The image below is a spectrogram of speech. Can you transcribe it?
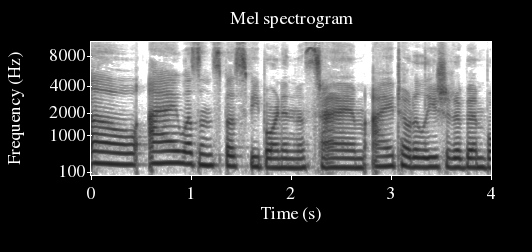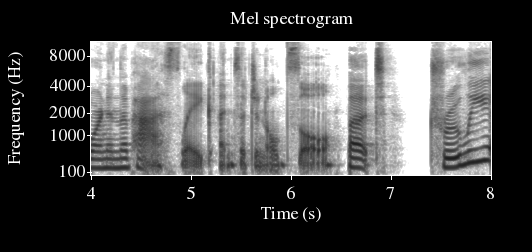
oh, I wasn't supposed to be born in this time. I totally should have been born in the past. Like, I'm such an old soul. But truly,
